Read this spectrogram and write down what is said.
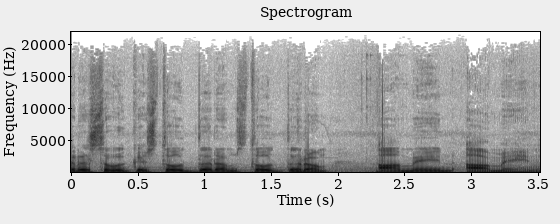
கிறிஸ்துவுக்கு ஸ்தோத்திரம் ஸ்தோத்திரம். ஆமேன் ஆமேன்.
